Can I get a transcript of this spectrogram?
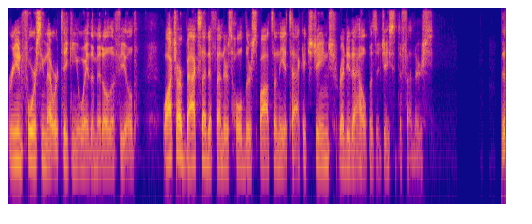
reinforcing that we're taking away the middle of the field. Watch our backside defenders hold their spots on the attack exchange, ready to help as adjacent defenders. This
